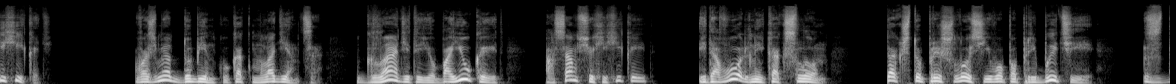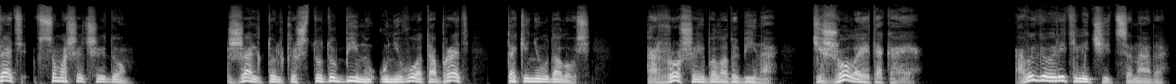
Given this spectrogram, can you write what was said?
хихикать. Возьмет дубинку, как младенца, гладит ее, баюкает, а сам все хихикает. И довольный, как слон. Так что пришлось его по прибытии сдать в сумасшедший дом. Жаль только, что дубину у него отобрать так и не удалось. Хорошая была дубина, тяжелая такая. А вы говорите, лечиться надо.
